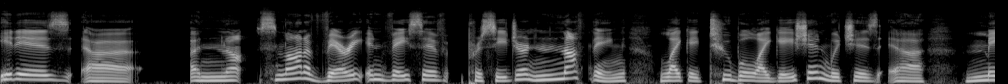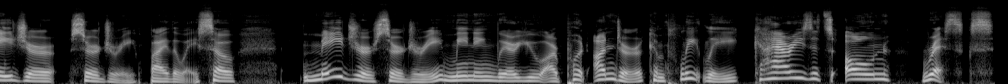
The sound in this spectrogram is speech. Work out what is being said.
It is uh, a not, it's not a very invasive procedure, nothing like a tubal ligation, which is a major surgery, by the way. So, major surgery, meaning where you are put under completely, carries its own risks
